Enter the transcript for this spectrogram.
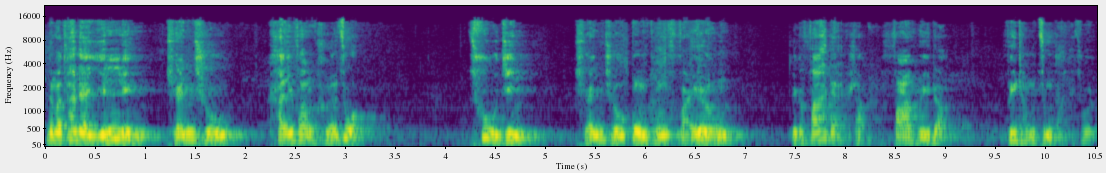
那么它在引领全球开放合作。促进全球共同繁荣这个发展上发挥着非常重大的作用。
